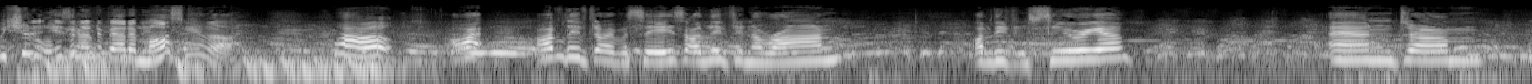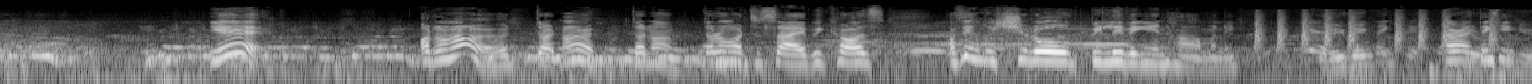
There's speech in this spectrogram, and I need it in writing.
We shouldn't. Isn't it about a mosque? Together. Well, I I've lived overseas. I've lived in Iran. I've lived in Syria, and um, yeah. I don't know. I don't know. Don't know. Don't know what to say because I think we should all be living in harmony. Good evening. Thank you. All right, thank you.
